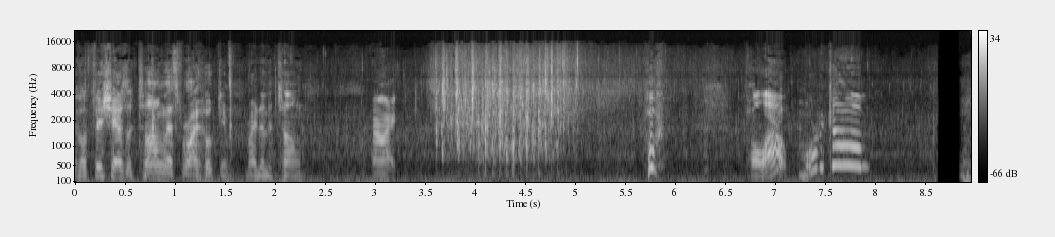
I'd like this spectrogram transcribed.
If a fish has a tongue, that's where I hooked him, right in the tongue. All right. Paul out, more to come.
